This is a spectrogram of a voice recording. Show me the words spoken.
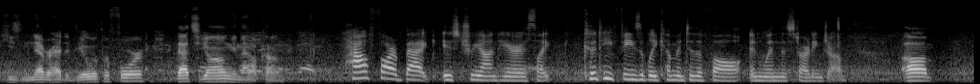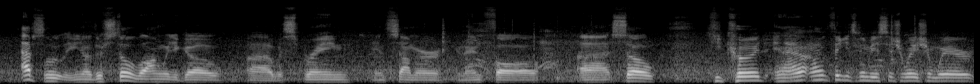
he's never had to deal with before, that's young and that'll come. How far back is Treon Harris? Like, could he feasibly come into the fall and win the starting job? Um, absolutely. You know, there's still a long way to go uh, with spring and summer and then fall. Uh, so he could, and I don't think it's going to be a situation where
